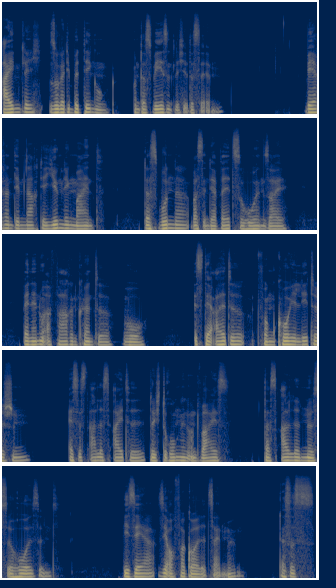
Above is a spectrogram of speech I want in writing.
eigentlich sogar die Bedingung und das Wesentliche desselben. Während demnach der Jüngling meint, das Wunder, was in der Welt zu holen sei, wenn er nur erfahren könnte, wo, ist der Alte vom Koheletischen, es ist alles eitel, durchdrungen und weiß, dass alle Nüsse hohl sind, wie sehr sie auch vergoldet sein mögen. Das ist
